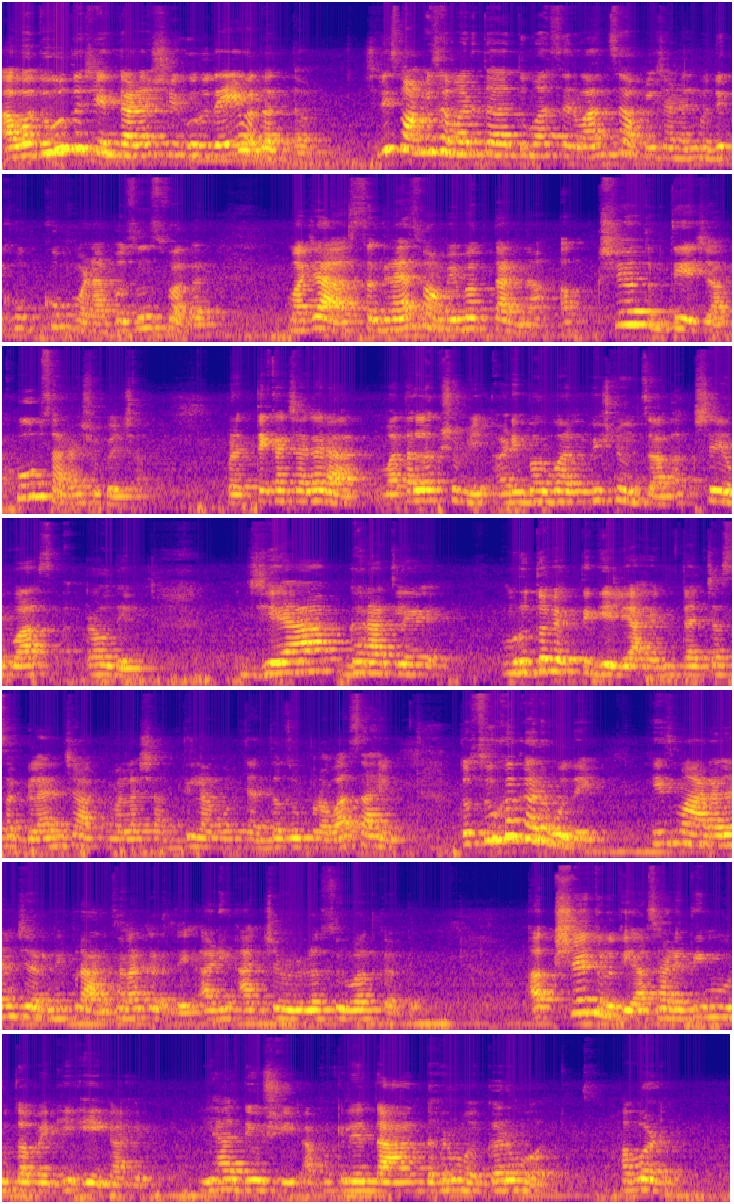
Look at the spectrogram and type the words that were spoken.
अवधूत चिंतन श्री गुरुदेव दत्त. श्री स्वामी समर्थ तुम्हा सर्वांचं आपल्या चॅनलमध्ये खूप खूप मनापासून स्वागत. माझ्या सगळ्या स्वामी भक्तांना अक्षय तृतीयेच्या खूप साऱ्या शुभेच्छा. प्रत्येकाच्या घरात माता लक्ष्मी आणि भगवान विष्णूंचा अक्षय वास राहू दे. ज्या घरातले मृत व्यक्ती गेले आहेत त्यांच्या सगळ्यांच्या आत्म्याला शांती लागून त्यांचा जो प्रवास आहे तो सुखकर होऊ दे. हीच महाराजांचरणी प्रार्थना करते आणि आजच्या व्हिडिओला सुरुवात करते. अक्षय तृतीया साडेतीन मुहूर्तापैकी एक आहे. ह्या दिवशी आपण केलेले दान धर्म कर्म हवण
